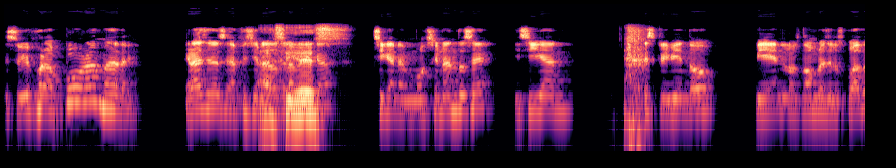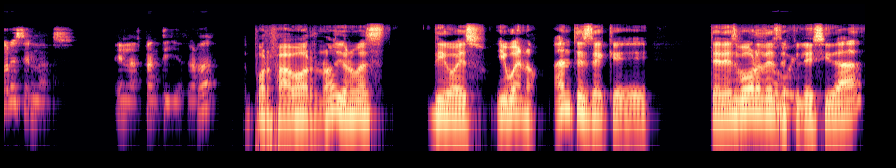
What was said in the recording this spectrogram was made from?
subió fuera pura madre. Gracias, aficionados Así de la América. es. Sigan emocionándose y sigan escribiendo bien los nombres de los jugadores en las, en las plantillas, ¿verdad? Por favor, ¿no? Yo nomás digo eso. Y bueno, antes de que te desbordes de felicidad,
